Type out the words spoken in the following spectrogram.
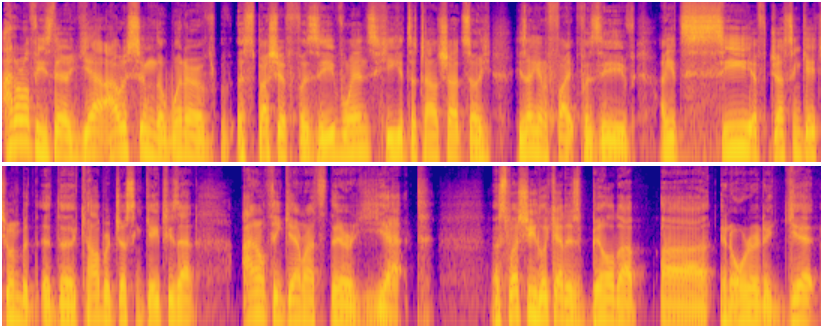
I don't know if he's there yet. I would assume the winner of, especially if Fiziev wins, he gets a title shot. So he, he's not going to fight Fiziev. I could see if Justin Gaethje win, but the, caliber Justin Gaethje's at, I don't think Gamrot's there yet. Especially you look at his build up uh, in order to get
